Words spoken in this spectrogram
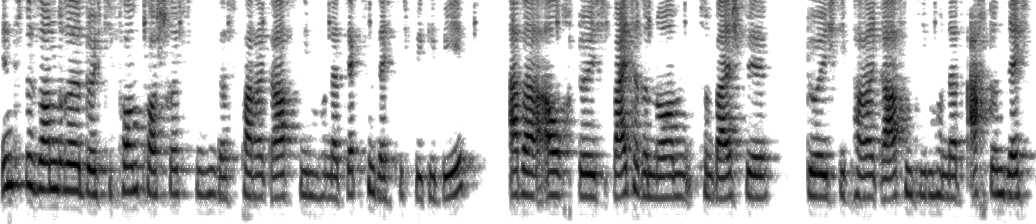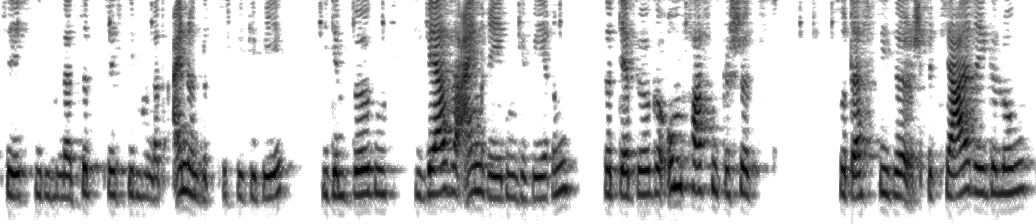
Insbesondere durch die Formvorschriften des § 766 BGB, aber auch durch weitere Normen, zum Beispiel durch die Paragraphen 768, 770, 771 BGB, die dem Bürgen diverse Einreden gewähren, wird der Bürger umfassend geschützt, so dass diese Spezialregelung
